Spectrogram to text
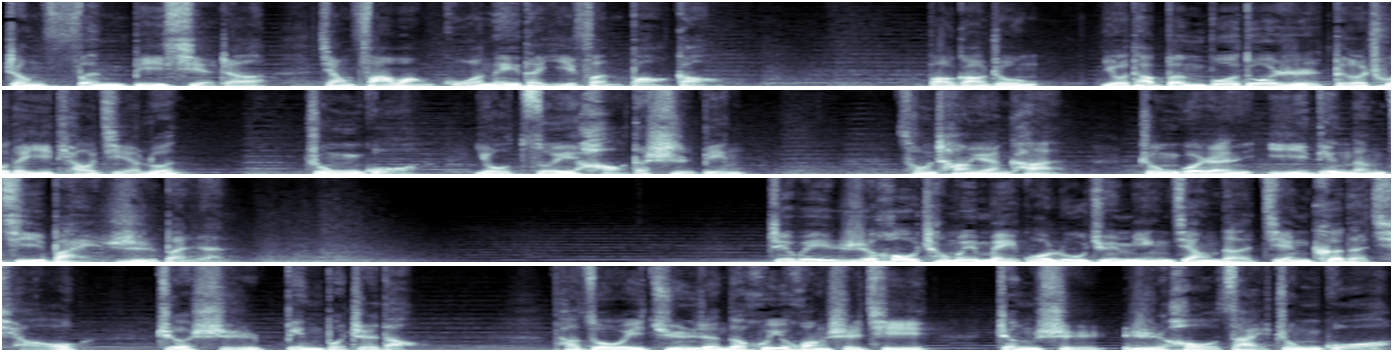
正奋笔写着。将发往国内的一份报告，报告中有他奔波多日得出的一条结论：中国有最好的士兵，从长远看，中国人一定能击败日本人。这位日后成为美国陆军名将的尖刻的乔，这时并不知道，他作为军人的辉煌时期正是日后在中国，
